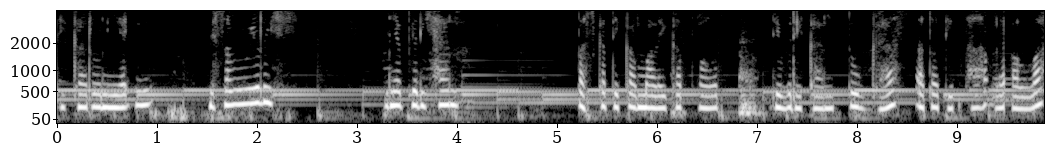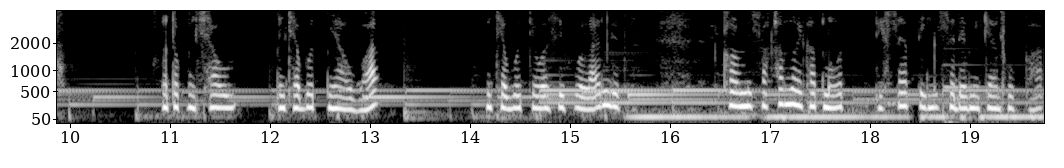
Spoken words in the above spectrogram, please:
dikaruniai bisa memilih, punya pilihan. Pas ketika malaikat maut diberikan tugas atau titah oleh Allah untuk mencabut nyawa, mencabut nyawa si fulan gitu kalau misalkan malaikat maut disetting sedemikian rupa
